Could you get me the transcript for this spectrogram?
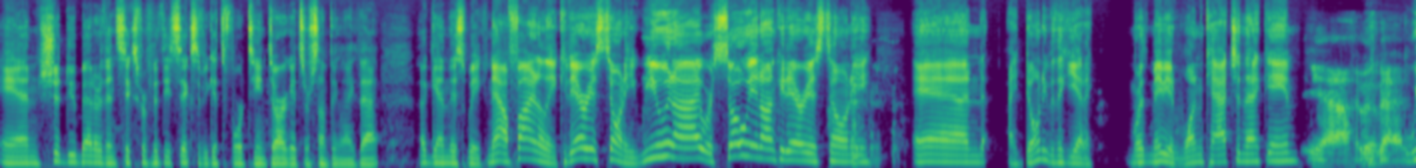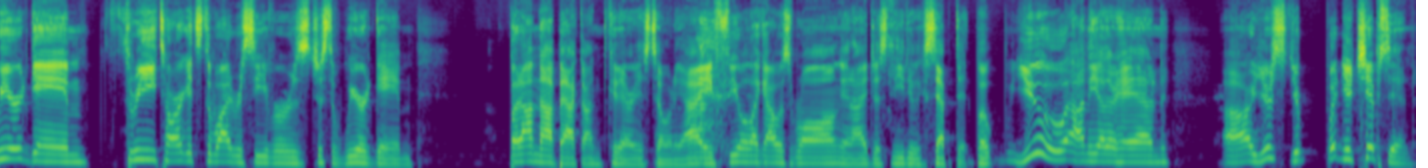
and should do better than six for 56 if he gets 14 targets or something like that again this week. Now, finally, Kadarius Toney. You and I were so in on Kadarius Toney, and I don't even think he had a more maybe had one catch in that game. Yeah, it was bad. Weird game three targets to wide receivers, just a weird game. But I'm not back on Kadarius Toney. I feel like I was wrong, and I just need to accept it. But you, on the other hand, uh, you're you're putting your chips in.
